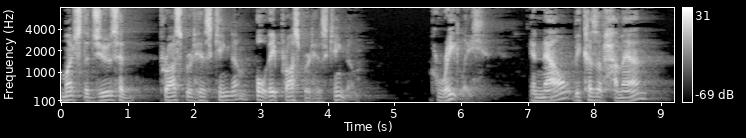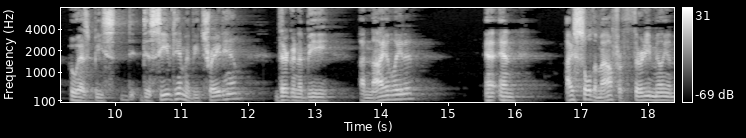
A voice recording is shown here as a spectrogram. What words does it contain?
much the Jews had prospered his kingdom? Oh, they prospered his kingdom greatly. And now, because of Haman, who has be- deceived him and betrayed him, they're going to be annihilated. And, and I sold them out for $30 million.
